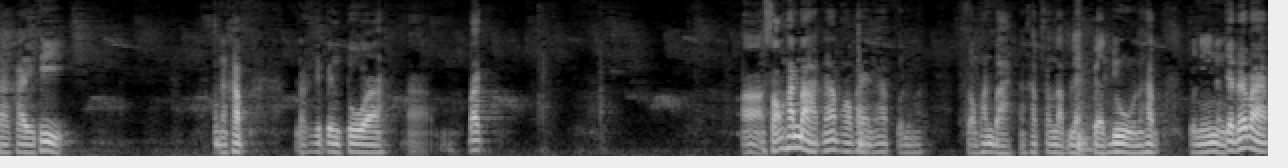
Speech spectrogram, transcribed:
ราคาอยู่ที่นะครับแล้วก็จะเป็นตัวปลั๊กสองพันบาทนะครับขออภัยนะครับตัวนี้ สองพันบาทนะครับสำหรับแหลก 8U นะครับตัวนี้หนึ่งเจ็ดร้อยบาท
